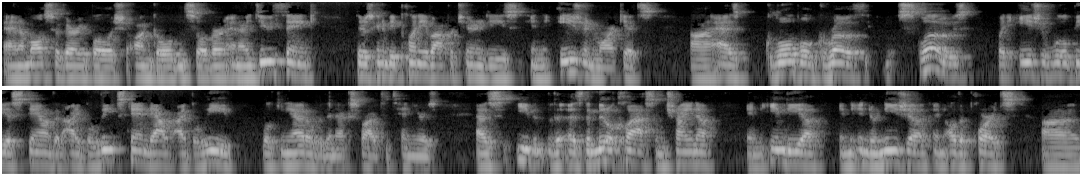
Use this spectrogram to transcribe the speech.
And I'm also very bullish on gold and silver. And I do think there's going to be plenty of opportunities in Asian markets uh, as global growth slows, but Asia will be a stand I believe stand out. I believe looking at over the next five to ten years, as even the, as the middle class in China in India, in Indonesia, and other parts uh,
